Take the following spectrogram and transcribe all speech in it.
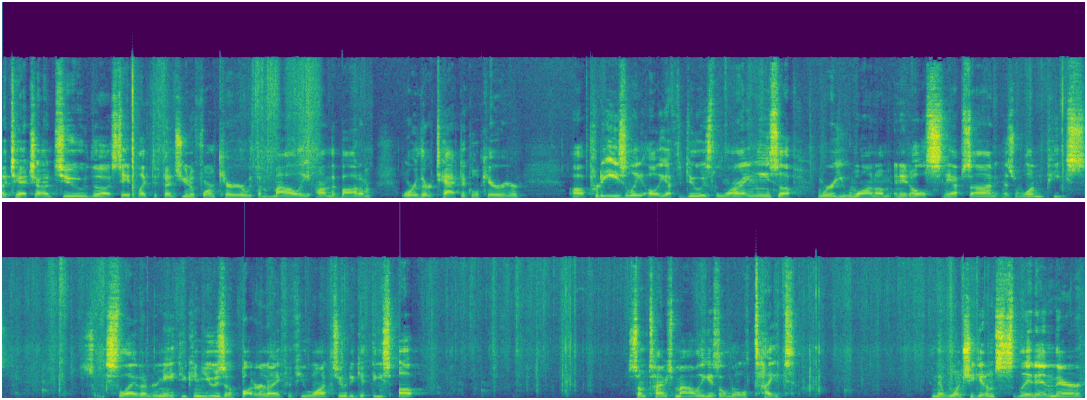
attach onto the Safe Life Defense uniform carrier with the MOLLE on the bottom or their tactical carrier uh, pretty easily. All you have to do is line these up where you want them and it all snaps on as one piece. So we slide underneath. You can use a butter knife if you want to to get these up. Sometimes MOLLE is a little tight. And then once you get them slid in there,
